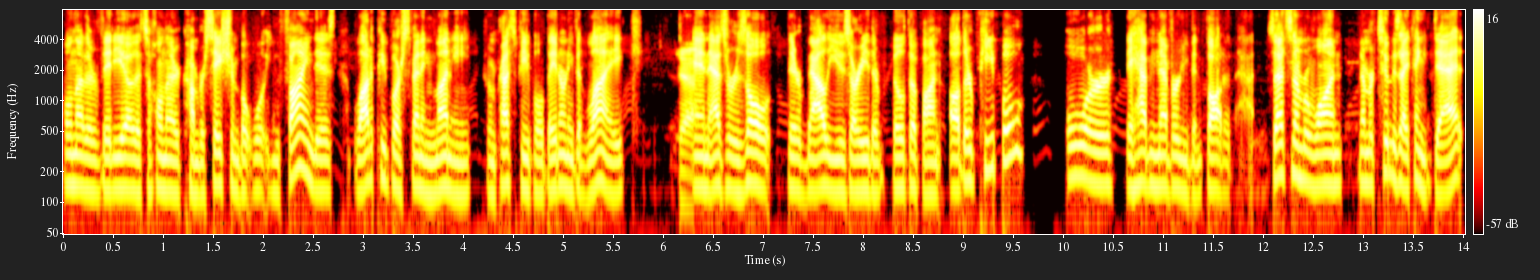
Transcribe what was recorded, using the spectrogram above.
whole nother video, that's a whole nother conversation. But what you find is a lot of people are spending money to impress people they don't even like. Yeah. And as a result, their values are either built up on other people or they have never even thought of that. So that's number one. Number two is I think debt.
